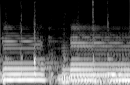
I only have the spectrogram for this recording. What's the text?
Vous êtes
